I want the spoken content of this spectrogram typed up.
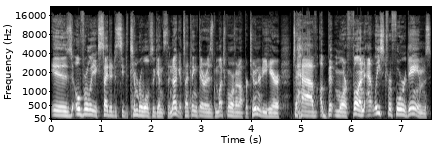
is overly excited to see the Timberwolves against the Nuggets. I think there is much more of an opportunity here to have a bit more fun, at least for four games,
